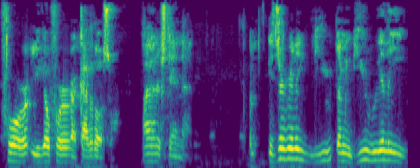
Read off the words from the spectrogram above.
for you go for a Cardozo. I understand that. Is there really you? I mean, do you really?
